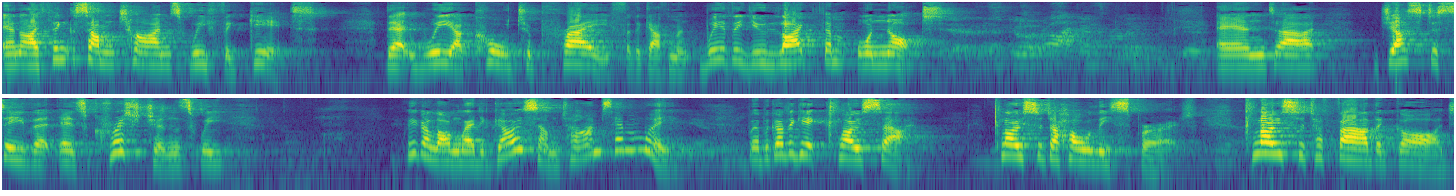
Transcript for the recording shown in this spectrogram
And I think sometimes we forget that we are called to pray for the government, whether you like them or not. And uh, just to see that as Christians, we, we've got a long way to go sometimes, haven't we? But we've got to get closer, closer to Holy Spirit, closer to Father God,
